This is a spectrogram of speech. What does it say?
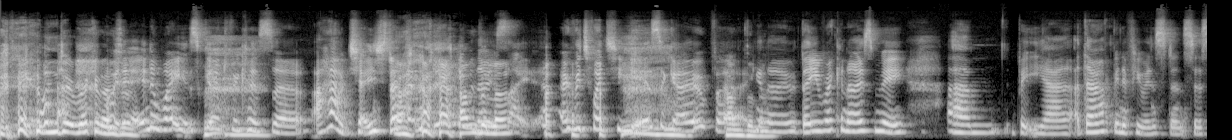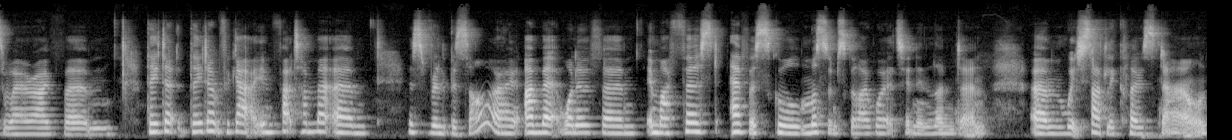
You didn't recognise I mean? In a way, it's good because uh, I haven't changed them. even though it's like over twenty years ago, but you know they recognise me. Um, but yeah, there have been a few instances where I've um, they don't they don't forget. In fact, I met. Um, it's really bizarre. I, I met one of um, in my first ever school, Muslim school I worked in in London, um, which sadly closed down.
